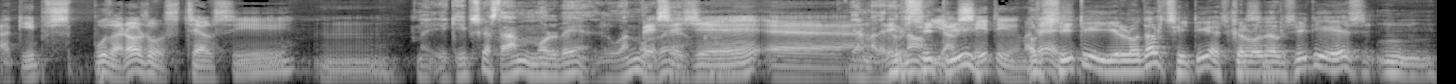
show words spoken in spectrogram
equips poderosos, Chelsea, mm, I equips que estaven molt bé, jugant molt PSG... bé. Eh, I el Madrid no. I el City el mateix. City, i lo del City, és que sí, lo del City és... Mm,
